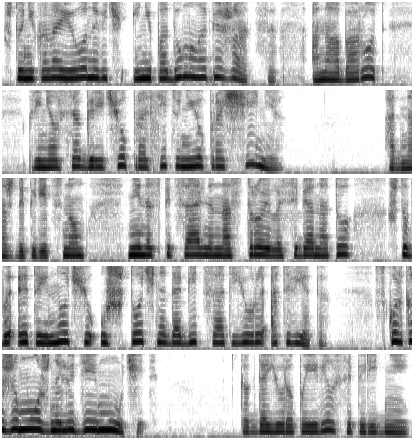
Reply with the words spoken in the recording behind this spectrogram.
что Николай Ионович и не подумал обижаться, а наоборот принялся горячо просить у нее прощения. Однажды перед сном Нина специально настроила себя на то, чтобы этой ночью уж точно добиться от Юры ответа. Сколько же можно людей мучить? Когда Юра появился перед ней,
